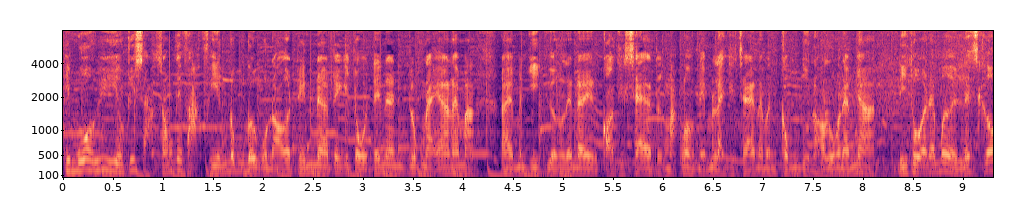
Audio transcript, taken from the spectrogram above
Thì mua huy hiệu truy sạc xong thì phát hiện đồng đội của nó ở trên ờ, trên cái chỗ, trên ờ, lúc này anh em à Đây mình di chuyển lên đây, có chiếc xe ở trước mặt luôn để mình lấy chiếc xe này mình công tụi nó luôn anh em nhá. Đi thôi anh em ơi, let's go.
